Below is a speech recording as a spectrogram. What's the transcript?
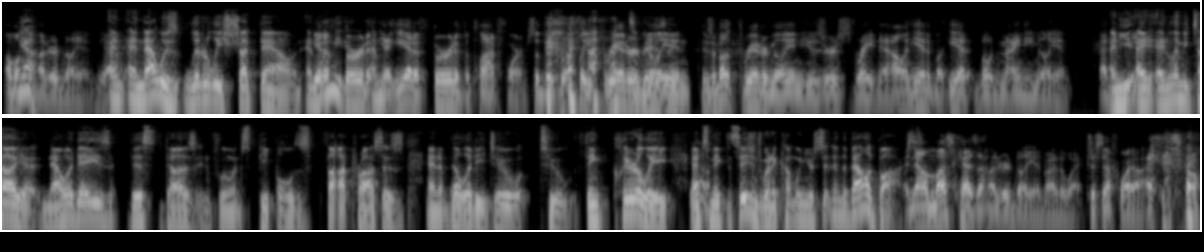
Almost yeah. 100 million. Yeah. And and that was literally shut down. And he had a me, third. And, yeah, he had a third of the platform. So there's roughly 300 million. There's about 300 million users right now, and he had about he had about 90 million. And you and, and, let me tell you, nowadays this does influence people's thought process and ability yeah. to to think clearly yeah. and to make decisions when it come when you're sitting in the ballot box. And now Musk has 100 million, by the way, just FYI. So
